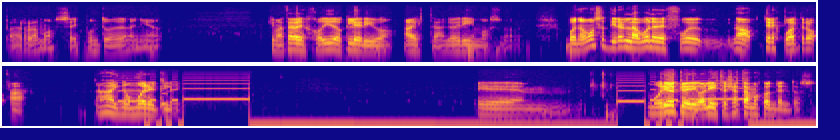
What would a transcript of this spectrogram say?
Parramos, 6 puntos de daño. Hay que matar al jodido clérigo. Ahí está, lo herimos. Bueno, vamos a tirar la bola de fuego. No, 3, 4. Ah. Ay, no muere el clérigo. Em, murió el clérigo, listo, ya estamos contentos.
